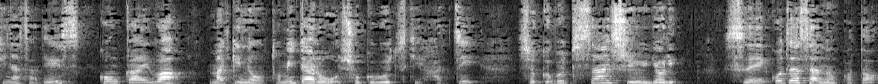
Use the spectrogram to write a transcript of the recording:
きなさです。今回は、牧野富太郎植物記8、植物採集より、末小笹のこと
